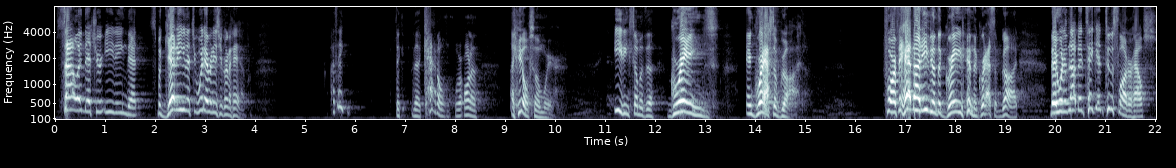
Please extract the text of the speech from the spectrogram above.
salad that you're eating, that spaghetti that you, whatever it is you're going to have. I think the, the cattle were on a, a hill somewhere eating some of the grains and grass of God. For if they had not eaten of the grain and the grass of God, they would have not been taken to the slaughterhouse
